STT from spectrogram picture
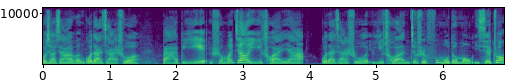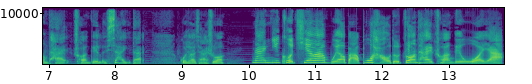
郭晓霞问郭大侠说：“爸比，什么叫遗传呀？”郭大侠说：“遗传就是父母的某一些状态传给了下一代。”郭晓霞说：“那你可千万不要把不好的状态传给我呀！”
